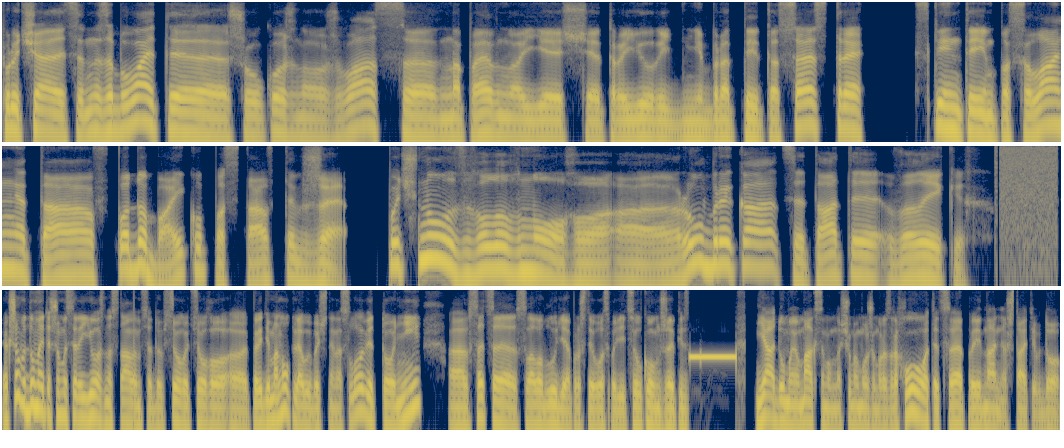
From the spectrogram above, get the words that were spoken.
пручаються. Не забувайте, що у кожного з вас, е, напевно, є ще троюрідні брати та сестри. Скиньте їм посилання та вподобайку поставте вже. Почну з головного рубрика цитати великих. Якщо ви думаєте, що ми серйозно ставимося до всього цього е, передіманопля, вибачте на слові, то ні. Е, Все це слава блудя, прости господі, цілком вже під. Я думаю, максимум, на що ми можемо розраховувати, це приєднання штатів до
